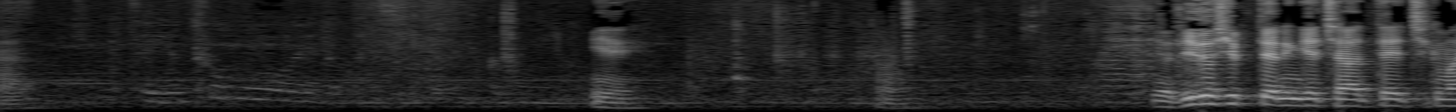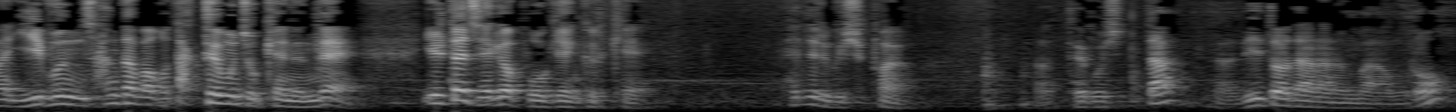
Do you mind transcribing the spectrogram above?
예. 저 유튜브에도 관심이 있거든요. 예. 어. 예, 리더십 되는 게 저한테 지금 한 2분 상담하고 딱 되면 좋겠는데 일단 제가 보기엔 그렇게 해드리고 싶어요. 어, 되고 싶다? 리더다라는 마음으로.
